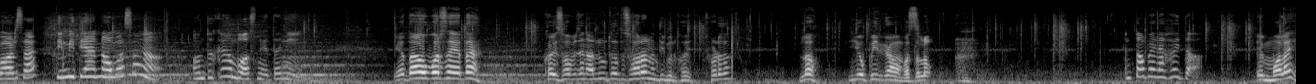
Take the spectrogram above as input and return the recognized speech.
वर्षा तिमी त्यहाँ नबस न। अन्त कहाँ बस्ने त नि? यता हो वर्षा यता। खै सबैजना लु त सर न तिमीहरू खै छोड त। ल यो पिर्कामा बस्छ ल। तपाईँलाई खै त? ए मलाई?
